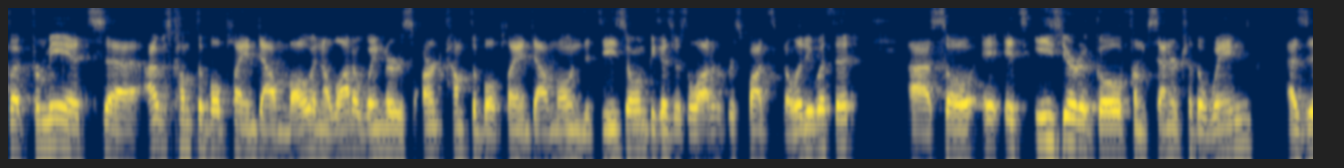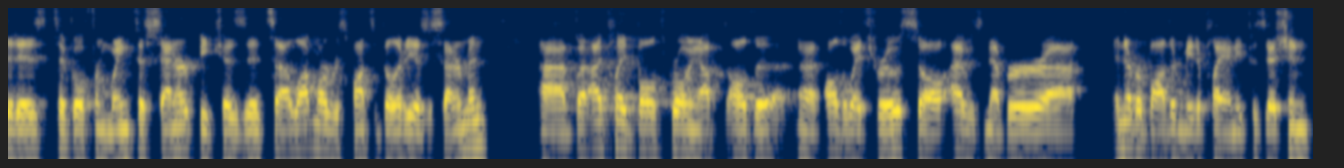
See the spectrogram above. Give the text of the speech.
but for me, it's uh, I was comfortable playing down low, and a lot of wingers aren't comfortable playing down low in the D zone because there's a lot of responsibility with it. Uh, so it, it's easier to go from center to the wing as it is to go from wing to center because it's a lot more responsibility as a centerman. Uh, but I played both growing up all the uh, all the way through, so I was never uh, it never bothered me to play any position.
